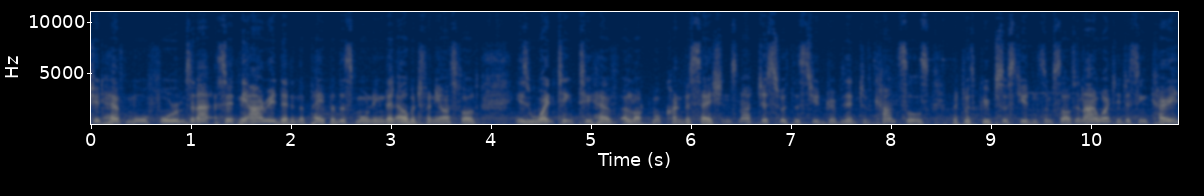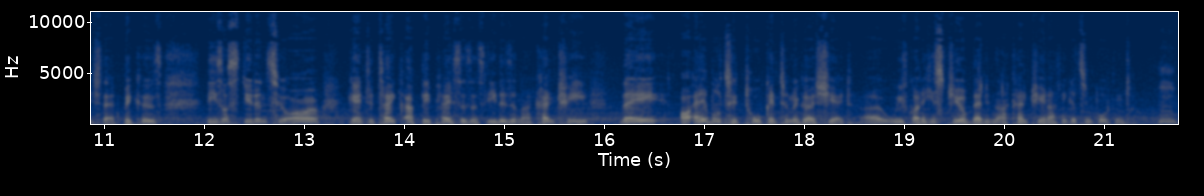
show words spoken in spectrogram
should have more forums, and I, certainly I read that in the paper this morning that Albert van Jaarsveld is wanting to have a lot more conversations, not just with the student representative councils, but with groups of students themselves. And I want to just encourage that because these are students who are going to take up their places as leaders in our country. They are able to talk and to negotiate. Uh, we've got a history of that in our country, and I think it's important. Mm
